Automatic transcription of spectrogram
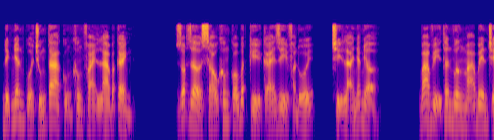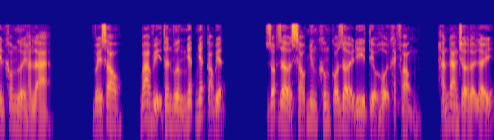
Địch nhân của chúng ta cũng không phải là bắc cảnh. Rót giờ sáu không có bất kỳ cái gì phản đối, chỉ là nhắc nhở ba vị thân vương mã bên trên không người hẳn là. Về sau, ba vị thân vương nhất nhất cáo biệt. Rót giờ sáu nhưng không có rời đi tiểu hội khách phòng, hắn đang chờ đợi lấy.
